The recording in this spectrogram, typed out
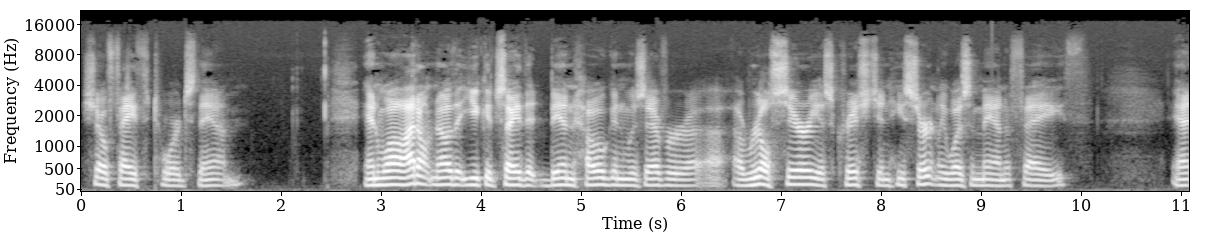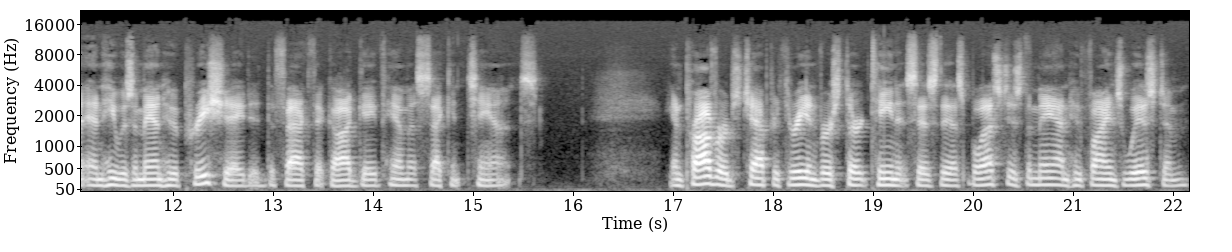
show faith towards them. And while I don't know that you could say that Ben Hogan was ever a, a real serious Christian, he certainly was a man of faith. And, and he was a man who appreciated the fact that God gave him a second chance. In Proverbs chapter 3 and verse 13, it says this Blessed is the man who finds wisdom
